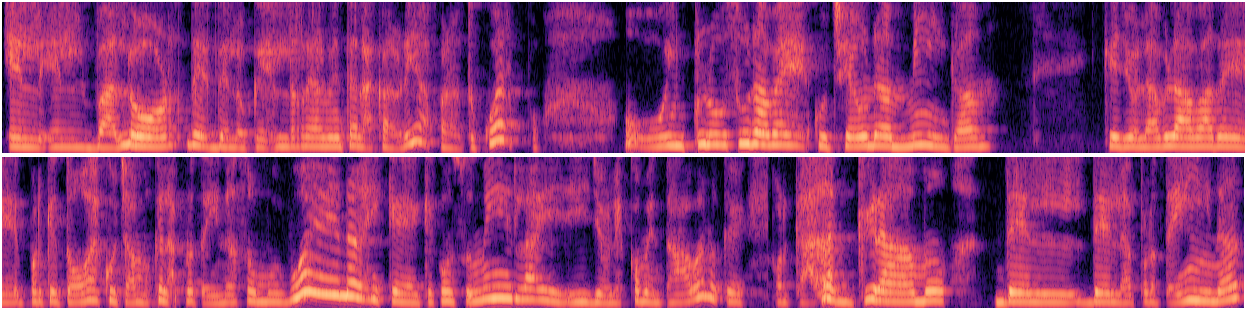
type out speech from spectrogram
el, el valor de, de, lo que es realmente las calorías para tu cuerpo. O incluso una vez escuché a una amiga que yo le hablaba de, porque todos escuchamos que las proteínas son muy buenas y que hay que consumirlas, y, yo les comentaba, bueno, que por cada gramo del, de la proteína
